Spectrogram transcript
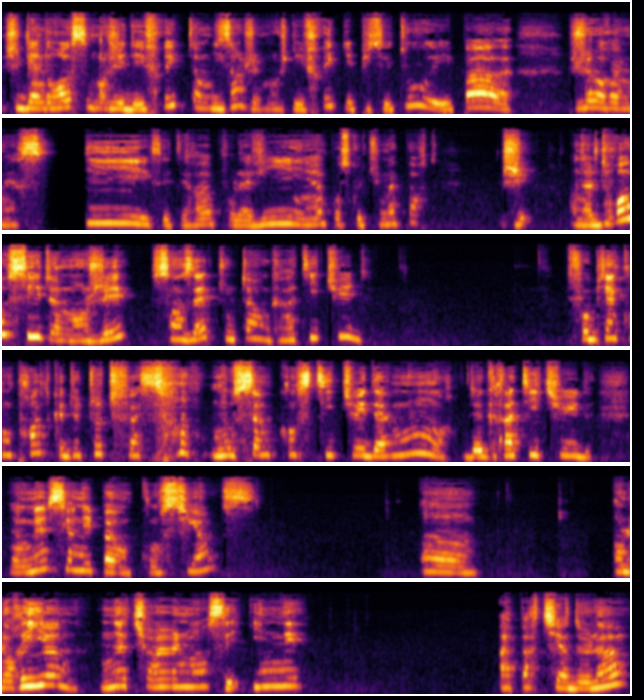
j'ai bien manger des frites en me disant je mange des frites et puis c'est tout et pas euh, je remercie, etc. pour la vie, hein, pour ce que tu m'apportes. On a le droit aussi de manger sans être tout le temps en gratitude. Il faut bien comprendre que de toute façon, nous sommes constitués d'amour, de gratitude. Donc même si on n'est pas en conscience, on, on le rayonne naturellement, c'est inné. À partir de là,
